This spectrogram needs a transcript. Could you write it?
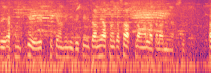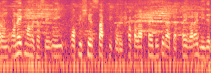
যে এখন থেকে, এর থেকে আমি নিজেকে যে আমি আপনার কাছে আসলাম, আল্লাহ তালা নিয়ে আসছে। কারণ অনেক মানুষ আছে এই অফিসে চাকরি করে সকাল আটটায় ঢুকে রাত আটটায় বাড়ায় নিজের।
